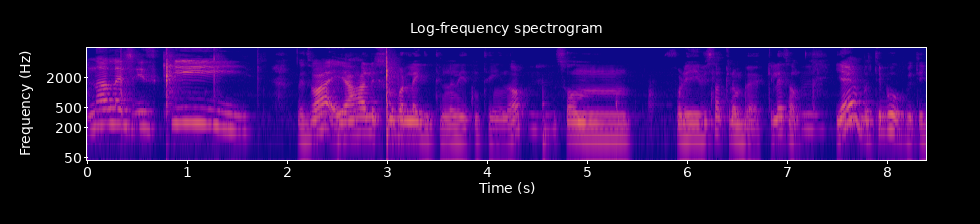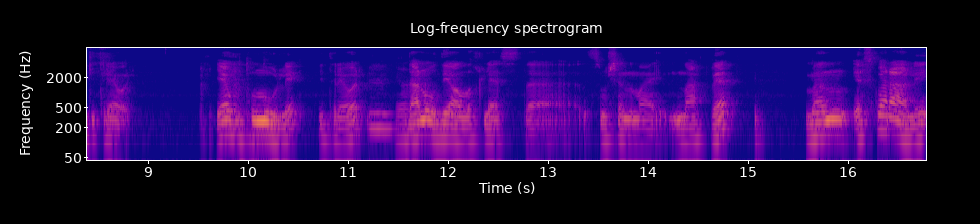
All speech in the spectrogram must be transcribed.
Knowledge is key. Vet du hva? Jeg har lyst til å bare legge til en liten ting nå. Mhm. Sånn Fordi vi snakker om bøker, liksom. Mm. Jeg jobbet i bokbutikk i tre år. Jeg jobbet på Nordli i tre år. Mm. Det er noe de aller fleste som kjenner meg nært, vet. Men jeg skal være ærlig,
